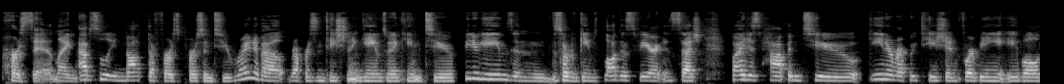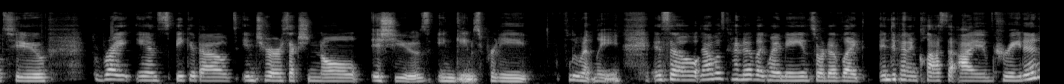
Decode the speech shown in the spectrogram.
person. Like absolutely not the first person to write about representation in games when it came to video games and the sort of games blogosphere and such. But I just happened to gain a reputation for being able to write and speak about intersectional issues in games pretty fluently. And so that was kind of like my main sort of like independent class that I've created,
